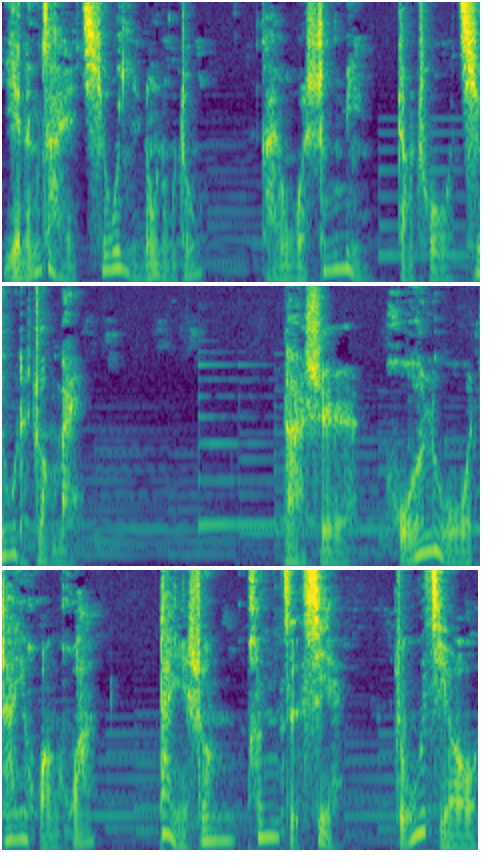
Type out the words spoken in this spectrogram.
也能在秋意浓浓中，感悟生命长出秋的壮美。那是活鹿摘黄花，带霜烹紫蟹。煮酒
